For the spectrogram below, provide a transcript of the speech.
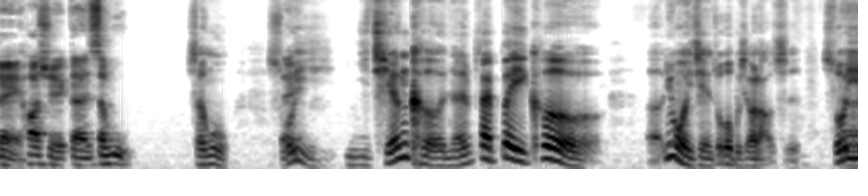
对，化学跟生物，生物，所以以前可能在备课，呃，因为我以前做过补习班老师。所以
